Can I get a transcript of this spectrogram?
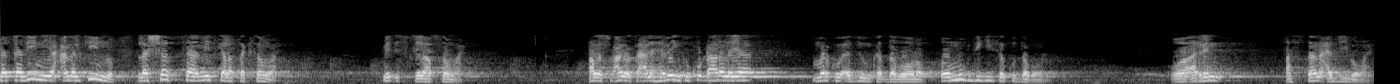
shaqadiin iyo camalkiinnu la shataa mid kala tagsan waay mid iskhilaafsan waay alla subxana wa tacala habeenkuu ku dhaaranayaa markuu adduunka daboolo oo mugdigiisa ku daboolo waa arrin astaan cajiiba waay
